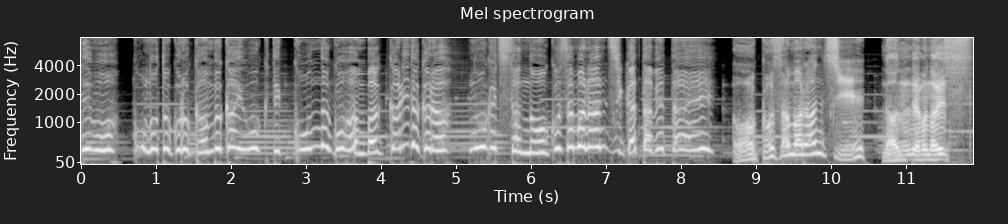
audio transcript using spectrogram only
でもこのところ幹部会多くてこんなご飯ばっかりだから野口さんのお子様ランチが食べたい。お子様ランチ？なんでもないっす。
